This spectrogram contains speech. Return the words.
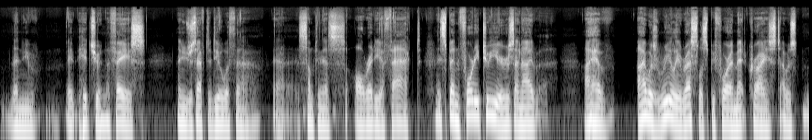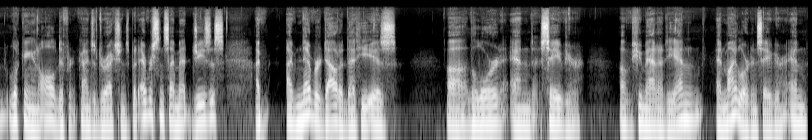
then you it hits you in the face. Then you just have to deal with uh, uh, something that's already a fact. It's been 42 years, and I've I have I was really restless before I met Christ. I was looking in all different kinds of directions. But ever since I met Jesus, I've I've never doubted that He is uh, the Lord and Savior of humanity and and my Lord and Savior. And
